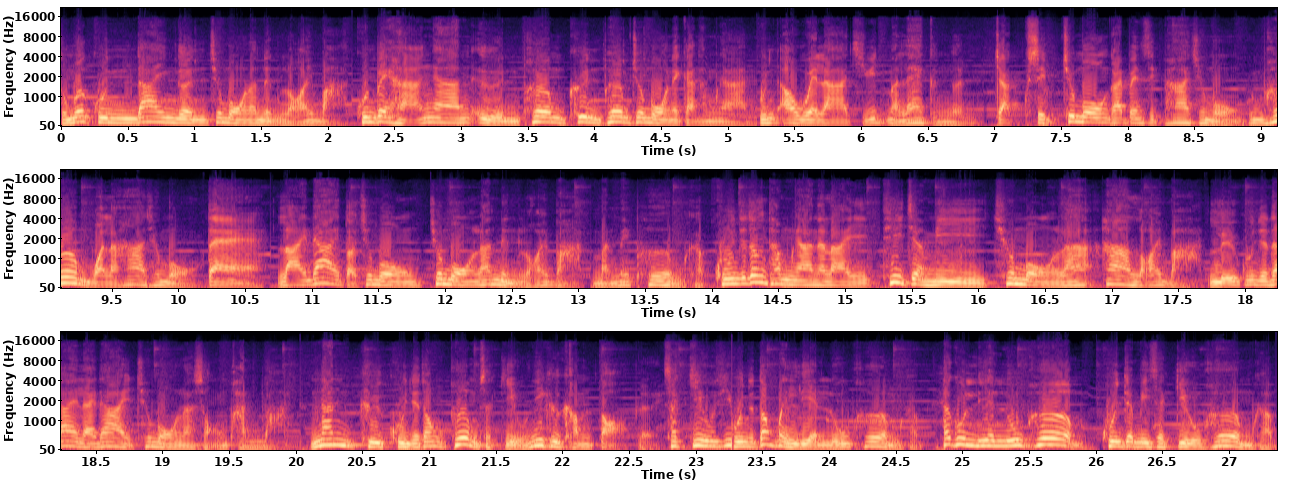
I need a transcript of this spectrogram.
สมมติว่าคุณได้เงินชั่วโมงละ 100 บาท คุณไปหางานอื่นเพิ่มขึ้นเพิ่มชั่วโมงในการทำงาน คุณเอาเวลาชีวิตมาแลกกับเงิน จาก 10 ชั่วโมงกลายเป็น 15 ชั่วโมง คุณเพิ่มวันละ 5 ชั่วโมง แต่รายได้ต่อชั่วโมง ชั่วโมงละ 100 บาท มันไม่เพิ่มครับ คุณจะต้องทำงานอะไรที่จะมีชั่วโมงละ 500 บาท หรือคุณจะได้รายได้ชั่วโมงละ 2,000 บาท นั่นคือคุณจะต้องเพิ่มสกิลนี่คือคำตอบเลยสกิลที่คุณจะต้องไปเรียนรู้เพิ่มครับ ถ้าคุณเรียนรู้เพิ่ม คุณจะมีสกิลเพิ่มครับ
